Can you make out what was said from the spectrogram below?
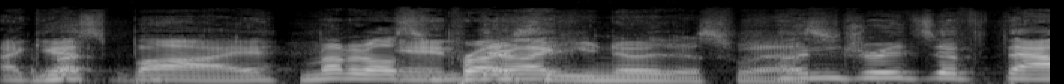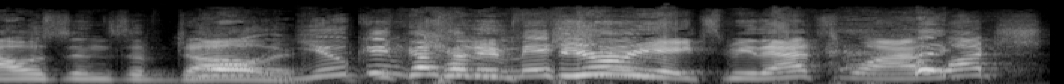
I guess, buy. I'm not at all and surprised like that you know this, Wes. hundreds of thousands of dollars. you can because it infuriates me. That's why I watch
